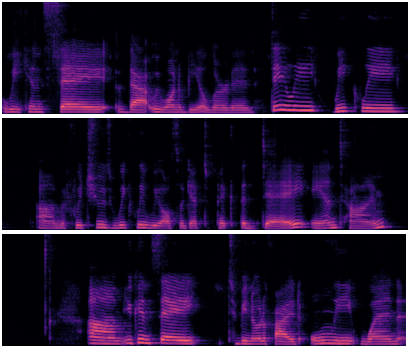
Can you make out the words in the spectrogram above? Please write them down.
we can say that we want to be alerted daily, weekly. Um, if we choose weekly, we also get to pick the day and time. Um, you can say to be notified only when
